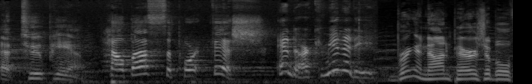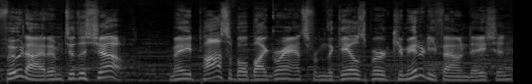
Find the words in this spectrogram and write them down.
at 2 p.m. Help us support fish and our community. Bring a non perishable food item to the show. Made possible by grants from the Galesburg Community Foundation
